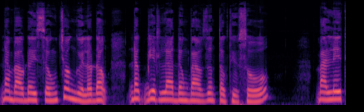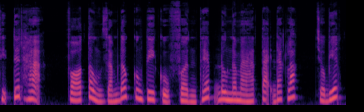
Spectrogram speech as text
đảm bảo đời sống cho người lao động, đặc biệt là đồng bào dân tộc thiểu số. Bà Lê Thị Tuyết Hạ, Phó Tổng Giám đốc Công ty Cổ phần Thép Đông Nam Á tại Đắk Lắk cho biết.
